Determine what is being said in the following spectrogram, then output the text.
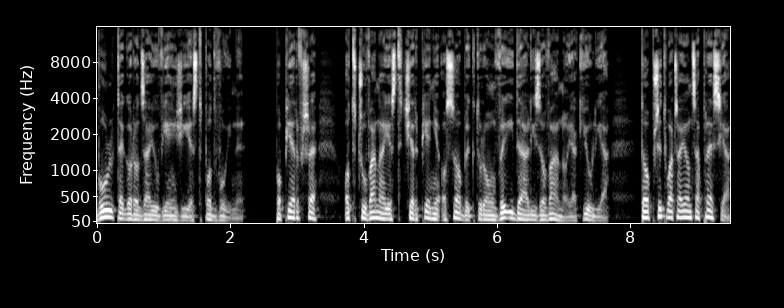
Ból tego rodzaju więzi jest podwójny. Po pierwsze, odczuwana jest cierpienie osoby, którą wyidealizowano, jak Julia. To przytłaczająca presja,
